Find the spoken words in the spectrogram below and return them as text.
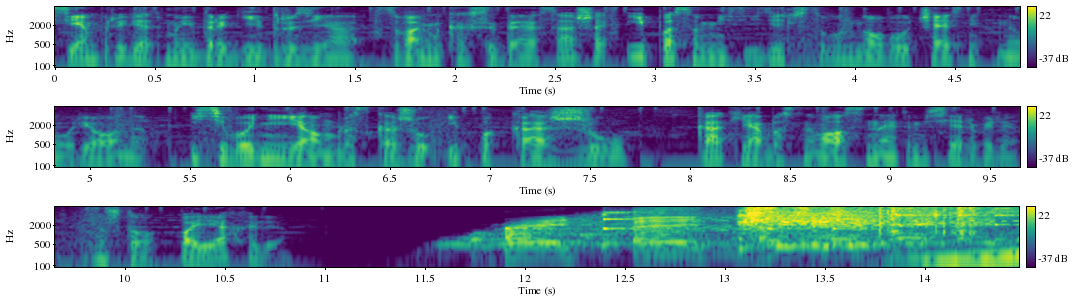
Всем привет, мои дорогие друзья! С вами, как всегда, я Саша и по совместительству новый участник Науриона. И сегодня я вам расскажу и покажу, как я обосновался на этом сервере. Ну что, поехали? Эй, эй, эй, Первым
